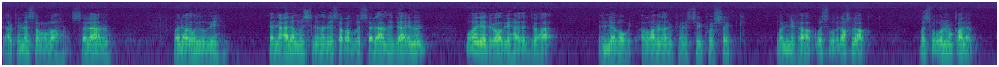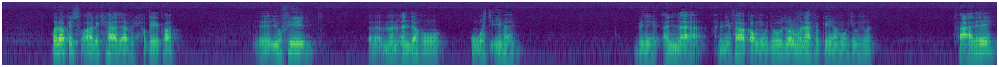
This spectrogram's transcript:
لكن نسأل الله السلامة ونعوذ به يعني على مسلم أن يسأل رب السلامة دائما وأن يدعو بهذا الدعاء النبوي. اللهم نعوذ بك من الشرك والشك والنفاق وسوء الأخلاق. وسوء المنقلب. ولكن سؤالك هذا في الحقيقة يفيد من عنده قوة إيمان بأن النفاق موجود والمنافقين موجودون فعليه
